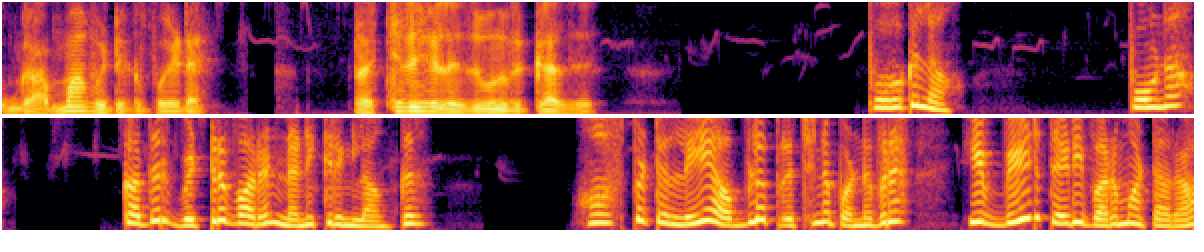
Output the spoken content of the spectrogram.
உங்க அம்மா வீட்டுக்கு போயிட. பிரச்சனைகள் எதுவும் இருக்காது. போகலாம். போனா கதிர் விட்டுருவாருன்னு நினைக்கிறீங்களா அங்கிள்? ஹாஸ்பிட்டல்லயே அவ்ளோ பிரச்சனை பண்ணவர என் வீடு தேடி வரமாட்டாரா?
